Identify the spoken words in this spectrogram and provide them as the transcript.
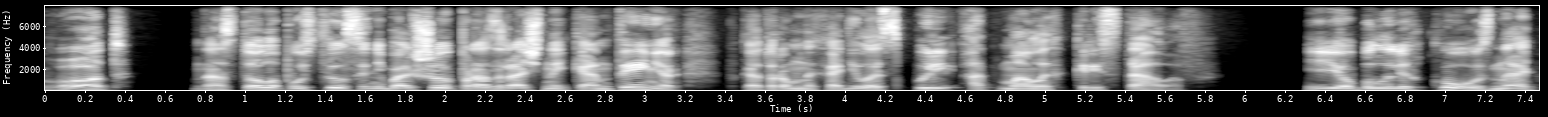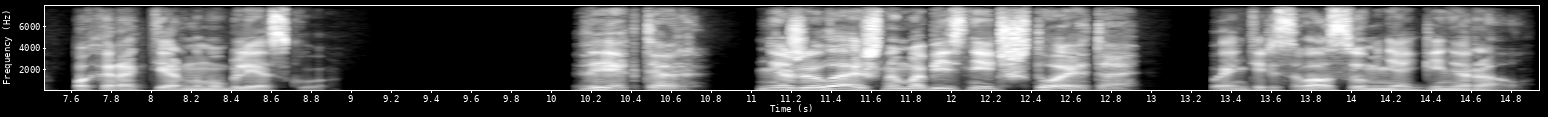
«Вот», — на стол опустился небольшой прозрачный контейнер, в котором находилась пыль от малых кристаллов. Ее было легко узнать по характерному блеску. «Виктор, не желаешь нам объяснить, что это?» — поинтересовался у меня генерал.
